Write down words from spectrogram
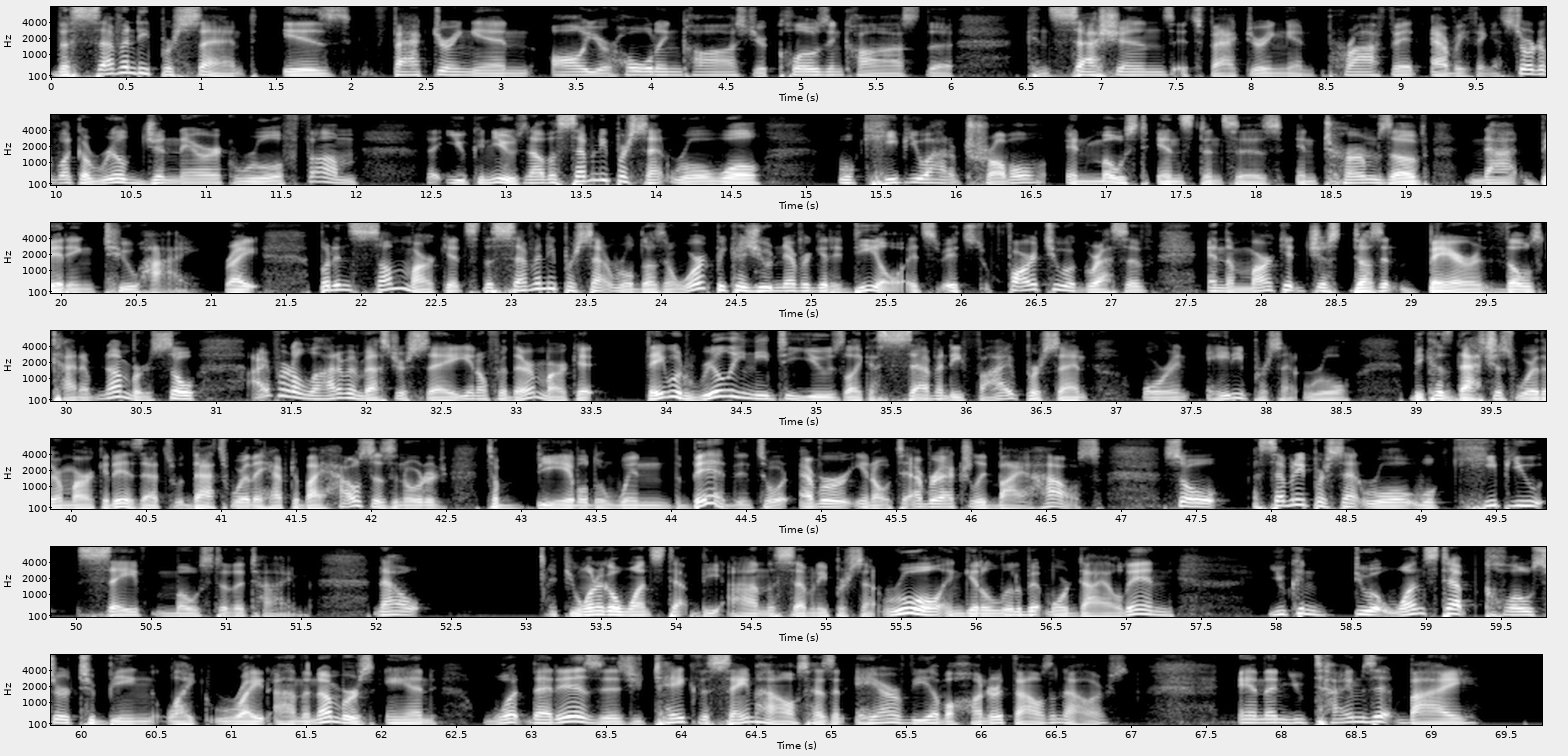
the 70% is factoring in all your holding costs, your closing costs, the concessions, it's factoring in profit, everything. It's sort of like a real generic rule of thumb that you can use. Now the 70% rule will will keep you out of trouble in most instances in terms of not bidding too high right? But in some markets, the 70% rule doesn't work because you never get a deal. It's it's far too aggressive and the market just doesn't bear those kind of numbers. So, I've heard a lot of investors say, you know, for their market, they would really need to use like a 75% or an 80% rule because that's just where their market is. That's that's where they have to buy houses in order to be able to win the bid and to ever, you know, to ever actually buy a house. So a 70% rule will keep you safe most of the time. Now, if you want to go one step beyond the 70% rule and get a little bit more dialed in, you can do it one step closer to being like right on the numbers. And what that is, is you take the same house, has an ARV of $100,000, and then you times it by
